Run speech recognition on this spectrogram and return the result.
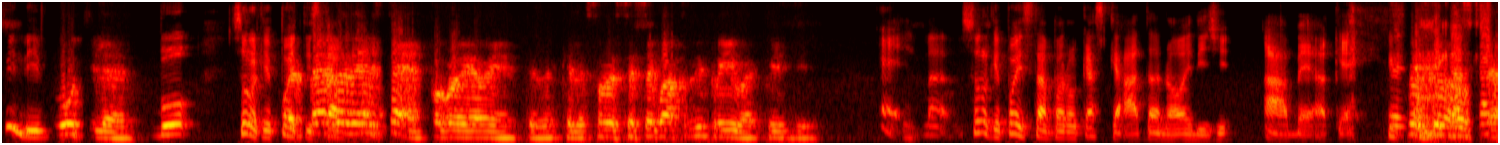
Quindi, Utile. boh, solo che poi per ti perdere il tempo praticamente, perché le sono le stesse quattro di prima e quindi... Eh, ma solo che poi stampano cascata, no? E dici, ah beh, ok. Eh, cascata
